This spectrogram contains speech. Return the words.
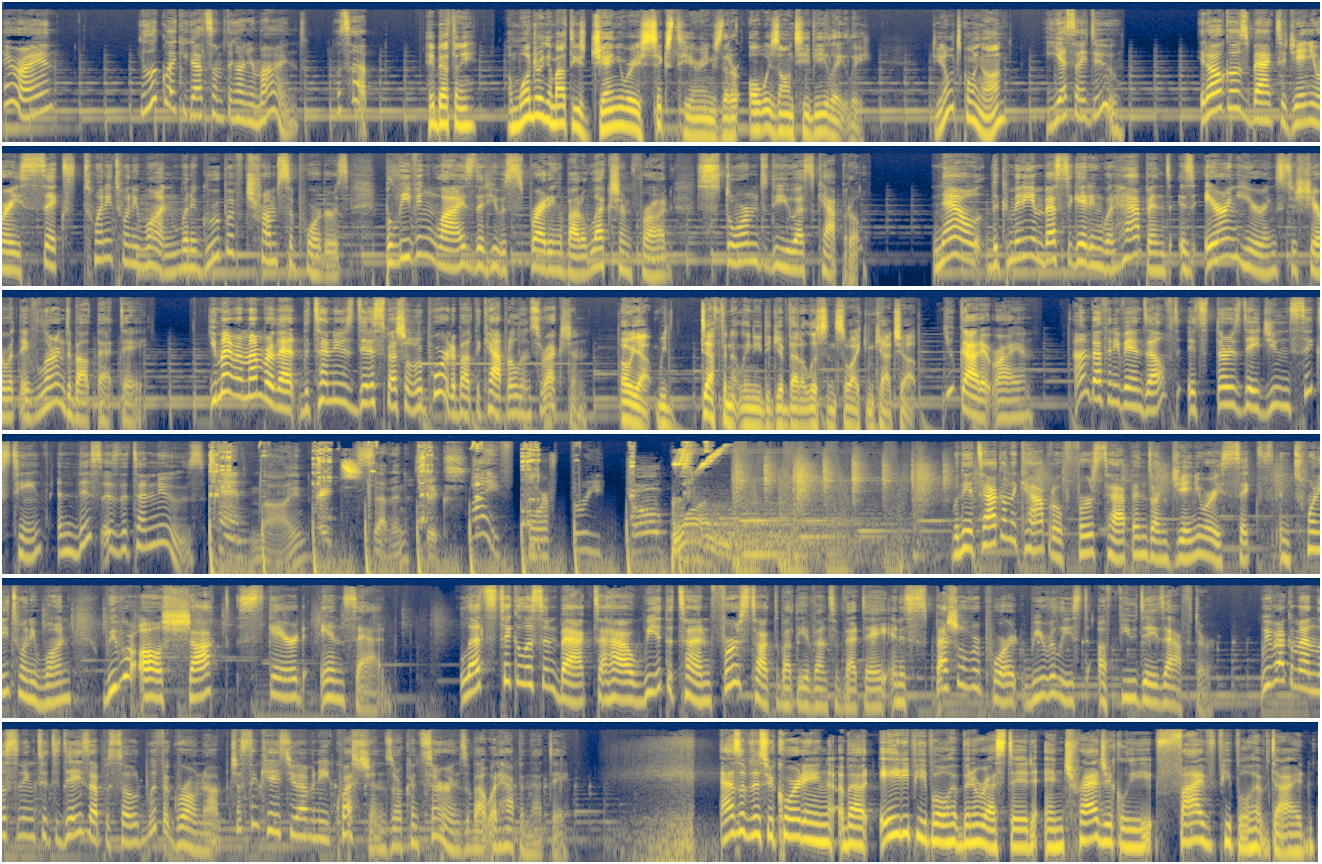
Hey, Ryan. You look like you got something on your mind. What's up? Hey, Bethany. I'm wondering about these January 6th hearings that are always on TV lately. Do you know what's going on? Yes, I do. It all goes back to January 6, 2021, when a group of Trump supporters, believing lies that he was spreading about election fraud, stormed the U.S. Capitol. Now, the committee investigating what happened is airing hearings to share what they've learned about that day. You might remember that the 10 News did a special report about the Capitol insurrection. Oh, yeah, we definitely need to give that a listen so I can catch up. You got it, Ryan. I'm Bethany Van Delft. It's Thursday, June 16th, and this is the 10 News. 10, 9, 8, 7, 6, 5, 4, 3, 2, 1. When the attack on the Capitol first happened on January 6th in 2021, we were all shocked, scared, and sad. Let's take a listen back to how we at the 10 first talked about the events of that day in a special report we released a few days after. We recommend listening to today's episode with a grown up just in case you have any questions or concerns about what happened that day. As of this recording, about 80 people have been arrested, and tragically, five people have died.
